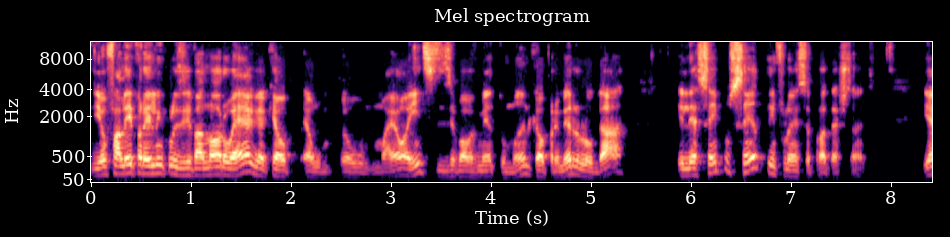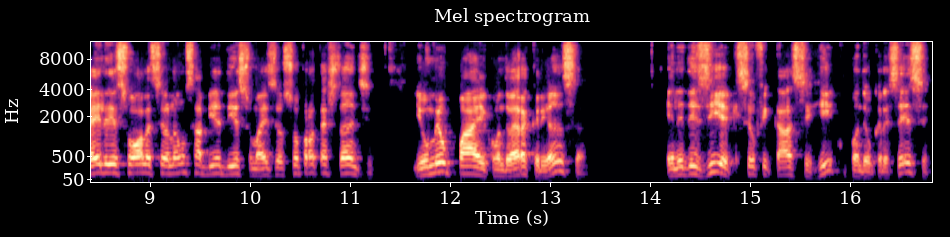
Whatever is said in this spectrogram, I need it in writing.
E eu falei para ele, inclusive, a Noruega, que é o, é, o, é o, maior índice de desenvolvimento humano, que é o primeiro lugar, ele é 100% de influência protestante. E aí ele disse, olha, eu não sabia disso, mas eu sou protestante. E o meu pai, quando eu era criança, ele dizia que se eu ficasse rico quando eu crescesse,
